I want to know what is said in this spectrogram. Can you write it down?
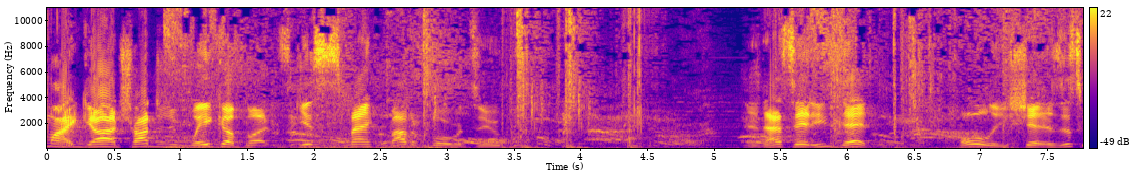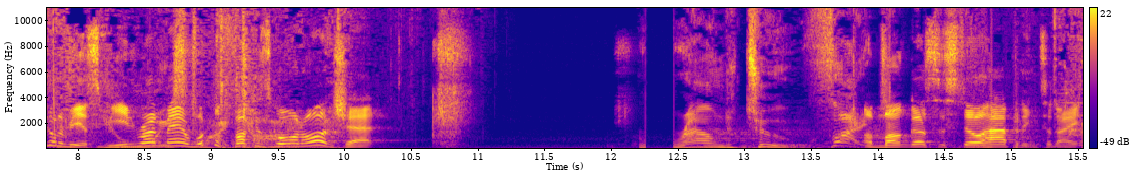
my god, tried to do wake up buttons, get smacked by the forward two. And that's it, he's dead. Holy shit, is this gonna be a speed run, man? What the fuck is going on, chat? Round two. Fight. Among Us is still happening tonight.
